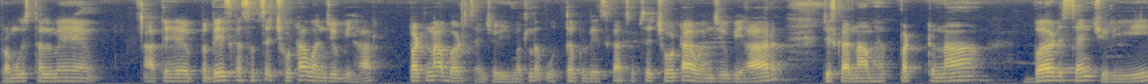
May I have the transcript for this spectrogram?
प्रमुख स्थल में आते हैं प्रदेश का सबसे छोटा वन्यजीव विहार, पटना बर्ड सेंचुरी मतलब उत्तर प्रदेश का सबसे छोटा वन्यजीव विहार, जिसका नाम है पटना बर्ड सेंचुरी,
